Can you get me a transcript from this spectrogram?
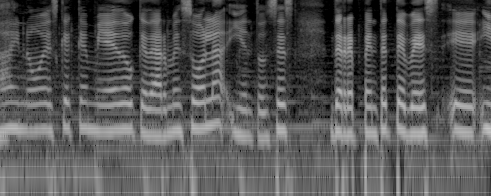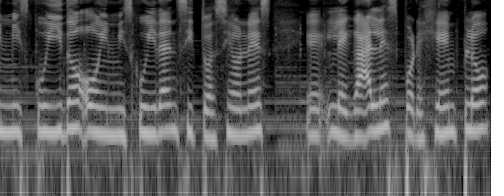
ay no, es que qué miedo quedarme sola y entonces de repente te ves eh, inmiscuido o inmiscuida en situaciones eh, legales, por ejemplo,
